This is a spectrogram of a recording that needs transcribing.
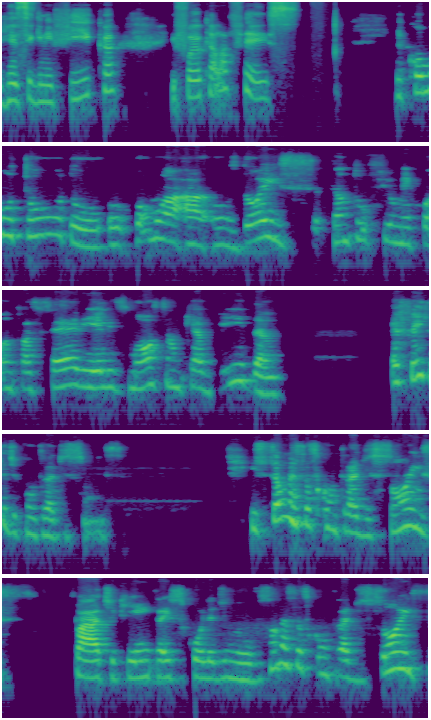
ressignifica, e foi o que ela fez. E como tudo, como a, a, os dois, tanto o filme quanto a série, eles mostram que a vida é feita de contradições. E são nessas contradições, Pati, que entra a escolha de novo, são nessas contradições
